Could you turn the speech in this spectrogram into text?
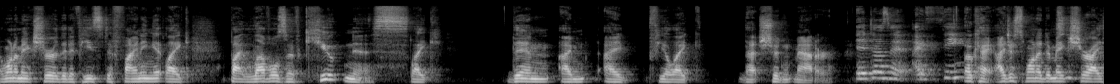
I want to make sure that if he's defining it like by levels of cuteness, like then I'm I feel like that shouldn't matter. It doesn't. I think. Okay, I just wanted to make sure I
